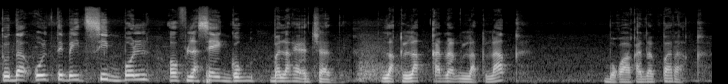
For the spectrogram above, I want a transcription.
to the ultimate symbol of lasenggong malaki ang tiyan. Laklak ka ng laklak, mukha ka ng parak.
